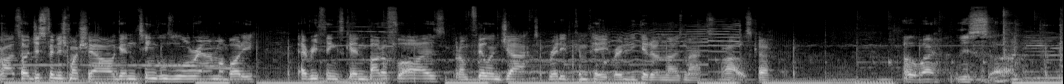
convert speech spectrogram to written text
Alright, so I just finished my shower, getting tingles all around my body. Everything's getting butterflies, but I'm feeling jacked, ready to compete, ready to get on those mats. Alright, let's go. By the way, this uh,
